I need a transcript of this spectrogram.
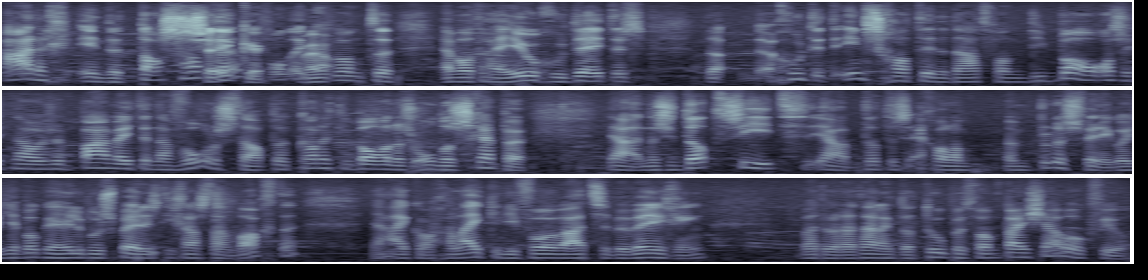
aardig in de tas had. Zeker, hè, vond ik. Ja. Want, en wat hij heel goed deed is de, goed het inschatten inderdaad van die bal. Als ik nou eens een paar meter naar voren stap, dan kan ik die bal wel eens onderscheppen. Ja, en als je dat ziet, ja, dat is echt wel een, een plus vind ik. Want je hebt ook een heleboel spelers die gaan staan wachten. Ja, hij kwam gelijk in die voorwaartse beweging. Waardoor uiteindelijk dat doelpunt van Paixão ook viel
